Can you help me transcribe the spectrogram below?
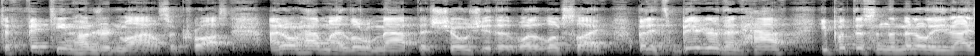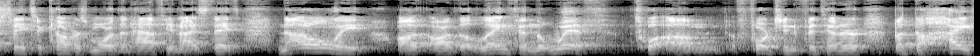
to 1,500 miles across. I don't have my little map that shows you what it looks like, but it's bigger than half. You put this in the middle of the United States, it covers more than half the United States. Not only are, are the length and the width um, 14 to 1500, but the height,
